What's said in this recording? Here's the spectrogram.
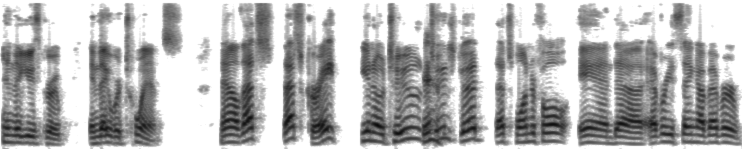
in the youth group, and they were twins. Now that's that's great. You know, two Yeah. two's good. That's wonderful. And uh, everything I've ever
